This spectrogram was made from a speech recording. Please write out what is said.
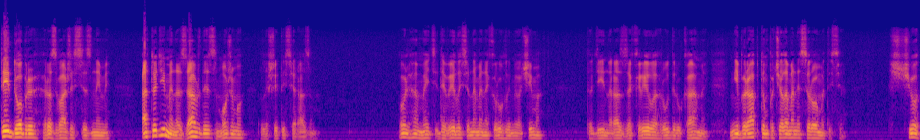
Ти добре розважишся з ними, а тоді ми назавжди зможемо лишитися разом. Ольга мить дивилася на мене круглими очима, тоді нараз закрила груди руками, ніби раптом почала мене соромитися. Що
